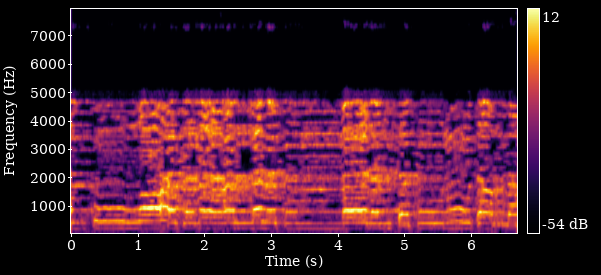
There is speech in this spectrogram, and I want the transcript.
أَمِنتُمْ فَاذْكُرُوا اللَّهَ كَمَا عَلَّمَكُم مَّا لَمْ تَكُونُوا تَعْلَمُونَ.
